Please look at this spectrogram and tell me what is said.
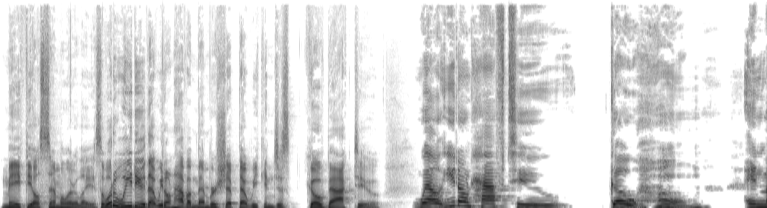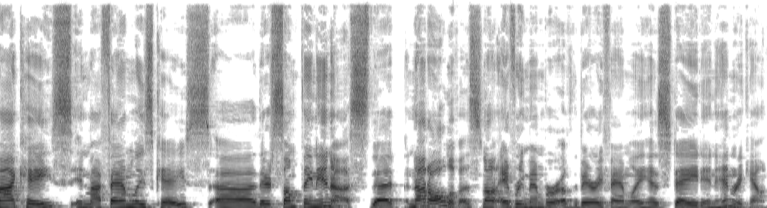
may feel similarly. So, what do we do that we don't have a membership that we can just go back to? Well, you don't have to go home. In my case, in my family's case, uh, there's something in us that not all of us, not every member of the Berry family has stayed in Henry County.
